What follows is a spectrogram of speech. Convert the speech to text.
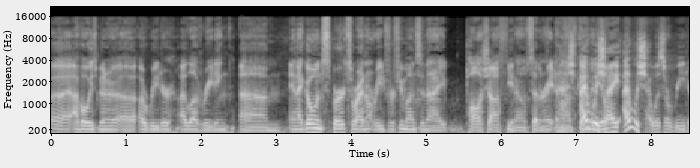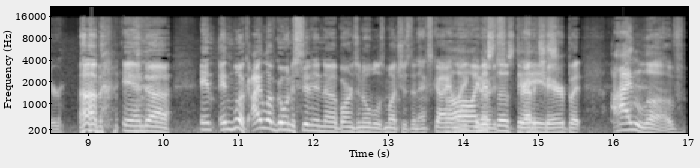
uh, I've always been a, a reader. I love reading, um, and I go in spurts where I don't read for a few months, and then I polish off, you know, seven or eight in a month. I kind of a wish deal. I I wish I was a reader. Um, and uh, and and look, I love going to sit in uh, Barnes and Noble as much as the next guy. and, Oh, like, I know, miss those Grab a chair, but I love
